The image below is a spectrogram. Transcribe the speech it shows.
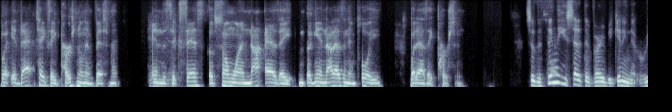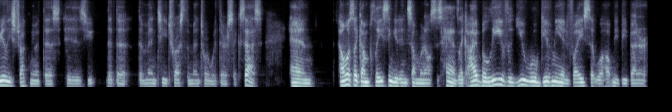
but it, that takes a personal investment yeah, in the yeah. success of someone not as a again not as an employee but as a person so the thing that you said at the very beginning that really struck me with this is you that the the mentee trusts the mentor with their success and almost like I'm placing it in someone else's hands. Like I believe that you will give me advice that will help me be better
